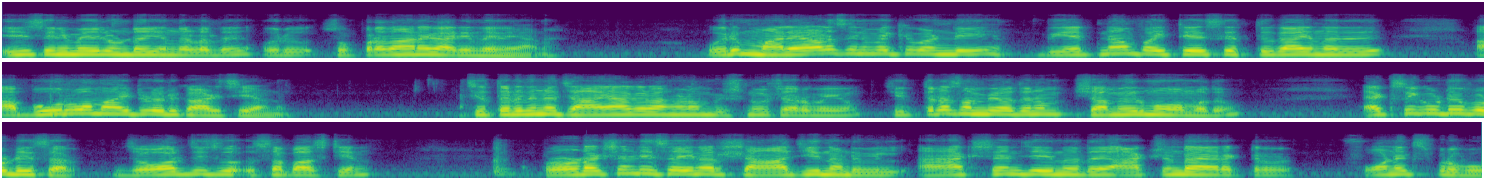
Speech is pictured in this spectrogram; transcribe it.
ഈ സിനിമയിലുണ്ട് എന്നുള്ളത് ഒരു സുപ്രധാന കാര്യം തന്നെയാണ്. ഒരു മലയാള സിനിമയ്ക്ക് വേണ്ടി വിയറ്റ്നാം ഫൈറ്റേഴ്സ് എത്തുക എന്നത് അപൂർവമായിട്ടുള്ള ഒരു കാഴ്ചയാണ്. ചിത്രത്തിന്റെ ഛായാഗ്രഹണം വിഷ്ണു ശർമ്മയും ചിത്ര സംയോജനം ഷമീർ മുഹമ്മദും executive producer George Sebastian production designer Shaji Naduvil action ചെയ്യുന്നത് action director Phoenix Prabhu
